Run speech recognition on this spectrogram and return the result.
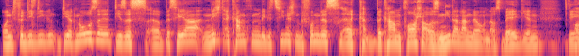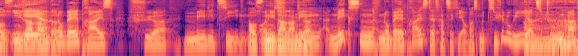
und für die Di Diagnose dieses äh, bisher nicht erkannten medizinischen Befundes äh, ka- bekamen Forscher aus Niederlande und aus Belgien den. IG-Nobelpreis für Medizin. Aus Und Niederlande. Den nächsten Nobelpreis, der tatsächlich auch was mit Psychologie ja zu tun hat,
